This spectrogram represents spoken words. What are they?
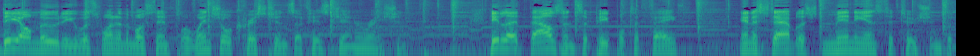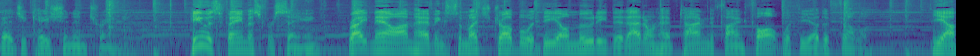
D.L. Moody was one of the most influential Christians of his generation. He led thousands of people to faith and established many institutions of education and training. He was famous for saying, Right now I'm having so much trouble with D.L. Moody that I don't have time to find fault with the other fellow. Yeah,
